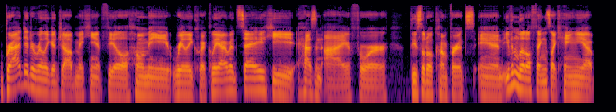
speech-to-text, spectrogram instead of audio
Brad did a really good job making it feel homey really quickly, I would say. He has an eye for these little comforts and even little things like hanging up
